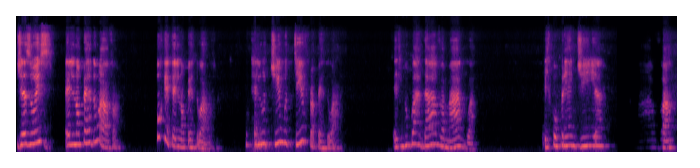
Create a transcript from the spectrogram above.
Jesus, ele não perdoava. Por que, que ele não perdoava? Porque ele não tinha motivo para perdoar. Ele não guardava mágoa. Ele compreendia, amava,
